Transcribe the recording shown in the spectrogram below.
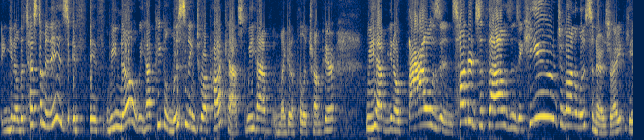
you know the testament is if if we know we have people listening to our podcast, we have. Am I going to pull a Trump here? We have, you know, thousands, hundreds of thousands, a huge amount of listeners, right? Huge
